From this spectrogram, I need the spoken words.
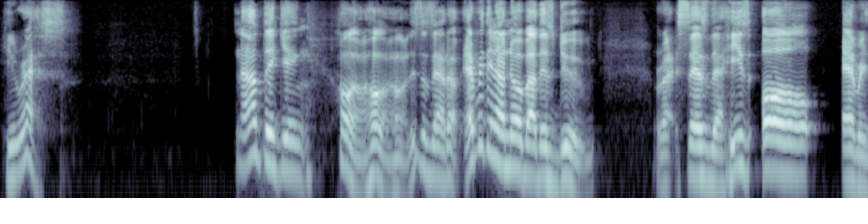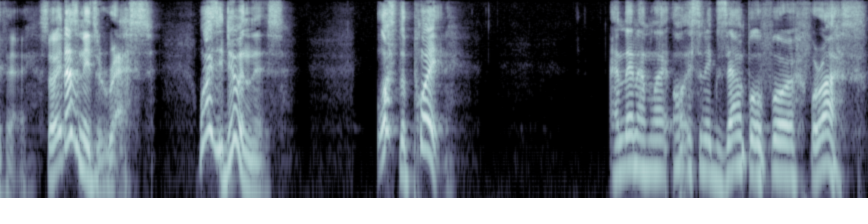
he rests. Now i'm thinking hold on hold on hold on. This doesn't add up. Everything i know about this dude right says that he's all everything so he doesn't need to rest why is he doing this what's the point? And then I'm like, oh, it's an example for, for us.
